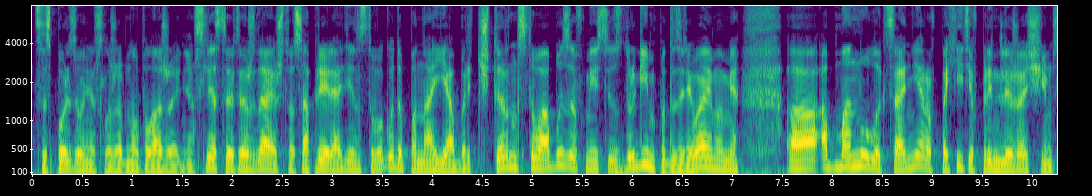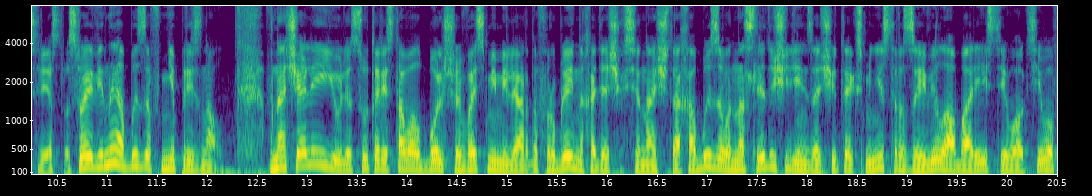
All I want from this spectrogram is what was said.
с использованием служебного положения. Следствие утверждает, что с апреля 2011 года по ноябрь 2014 Абызов вместе с другими подозреваемыми э, обманул акционеров похитив принадлежащие им средства. Своей вины Абызов не признал. В начале июля суд арестовал больше 8 миллиардов рублей, находящихся на счетах Абызова. На следующий день защита экс-министра заявила об аресте его активов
